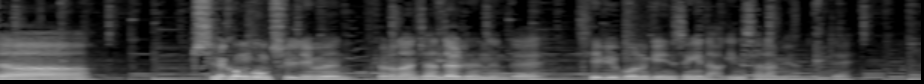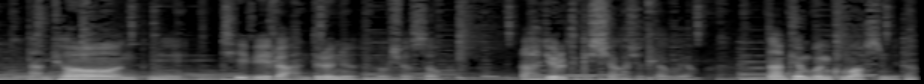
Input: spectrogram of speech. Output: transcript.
자, 7007님은 결혼한 지 한 달 됐는데 TV 보는 게 인생이 낙인 사람이었는데 남편분이 TV를 안 들여놓으셔서 라디오를 듣기 시작하셨다고요. 남편분 고맙습니다.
